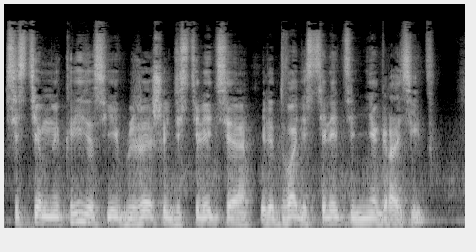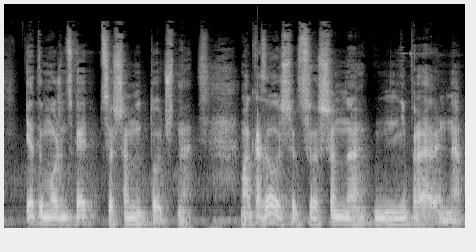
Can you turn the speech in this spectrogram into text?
системный кризис ей в ближайшие десятилетия или два десятилетия не грозит. Это можно сказать совершенно точно. Оказалось, что это совершенно неправильно.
